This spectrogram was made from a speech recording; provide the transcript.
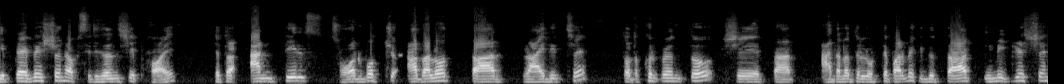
ডিপ্রাইভেশন অফ সিটিজেনশিপ হয়, সেটা আনটিল সর্বোচ্চ আদালত তার রায় দিচ্ছে। ততক্ষণ পর্যন্ত সে তার আদালতে লড়তে পারবে, কিন্তু তার ইমিগ্রেশন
